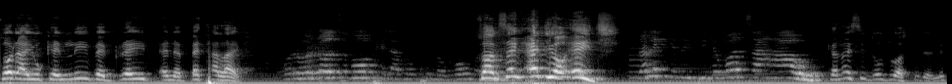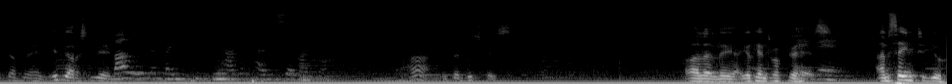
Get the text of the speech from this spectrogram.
so that you can live a great and a better life. hore o tlo tsebe ho phela bophelo bo So I'm saying at your age, jwale ke re dilemong tsa hao can I see those who are students? Lift up your hands. If you are a student, bao leng baithuti ha re phamise matsoho ah, it's a good space. Hallelujah. You can drop your hands. I'm saying to you,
